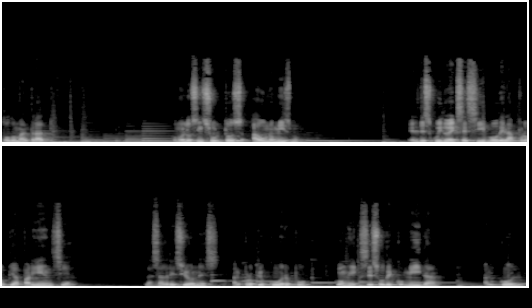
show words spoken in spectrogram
todo maltrato, como los insultos a uno mismo, el descuido excesivo de la propia apariencia, las agresiones al propio cuerpo con exceso de comida, alcohol,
